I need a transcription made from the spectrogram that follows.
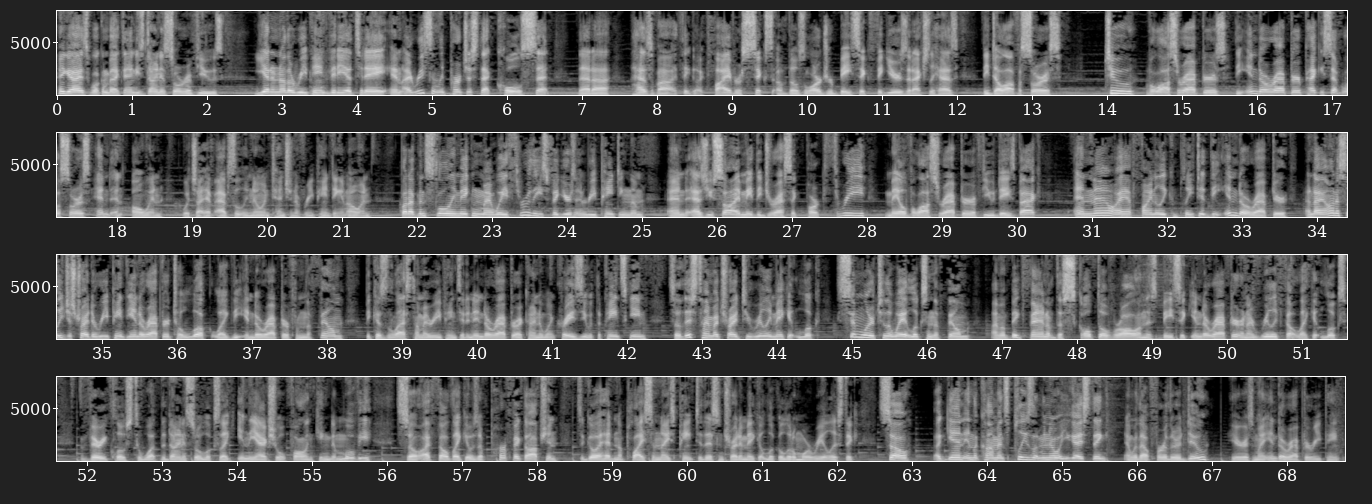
Hey guys, welcome back to Andy's Dinosaur Reviews. Yet another repaint video today, and I recently purchased that Kohl's set that uh, has about, I think, like five or six of those larger basic figures. It actually has the Dilophosaurus, two Velociraptors, the Indoraptor, Pachycephalosaurus, and an Owen, which I have absolutely no intention of repainting an Owen. But I've been slowly making my way through these figures and repainting them, and as you saw, I made the Jurassic Park 3 male Velociraptor a few days back, and now I have finally completed the Indoraptor, and I honestly just tried to repaint the Indoraptor to look like the Indoraptor from the film, because the last time I repainted an Indoraptor I kinda went crazy with the paint scheme, so this time I tried to really make it look similar to the way it looks in the film, I'm a big fan of the sculpt overall on this basic Indoraptor, and I really felt like it looks very close to what the dinosaur looks like in the actual Fallen Kingdom movie, so I felt like it was a perfect option to go ahead and apply some nice paint to this and try to make it look a little more realistic. So, again, in the comments, please let me know what you guys think, and without further ado, here is my Indoraptor repaint.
